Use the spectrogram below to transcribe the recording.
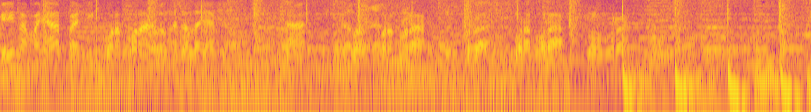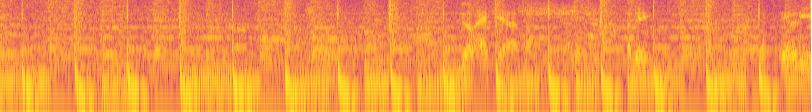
Ini namanya apa nih? Kora-kora kalau nggak salah ya? Hah? Kora- Kora-kora. Kora-kora. Kora-kora. Jual es ya, Bang? Adik. Es Valley.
